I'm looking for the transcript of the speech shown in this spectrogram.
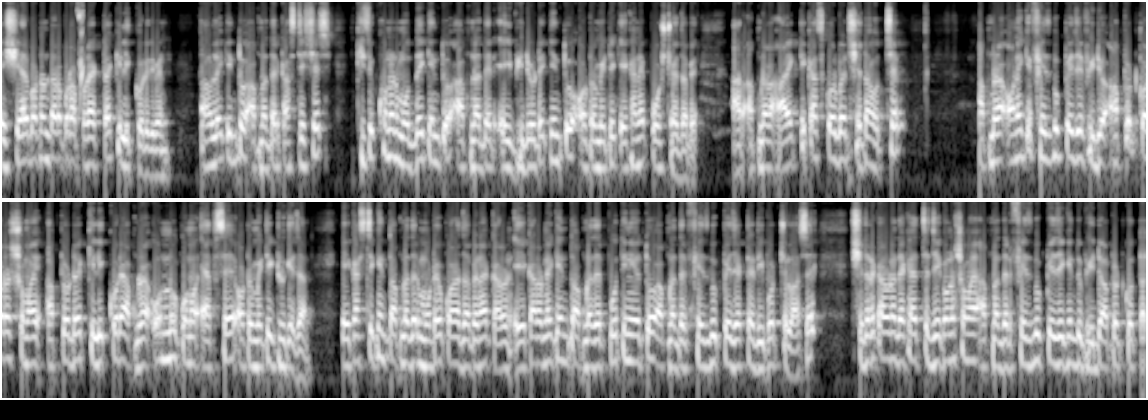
এই শেয়ার বাটনটার উপর আপনারা একটা ক্লিক করে দিবেন। তাহলে কিন্তু আপনাদের কাজটি শেষ। কিছুক্ষণের মধ্যেই কিন্তু আপনাদের এই ভিডিওটি কিন্তু অটোমেটিক এখানে পোস্ট হয়ে যাবে। আর আপনারা আরেকটি কাজ করবেন, সেটা হচ্ছে আপনারা অনেকে ফেসবুক পেজে ভিডিও আপলোড করার সময় আপলোডে ক্লিক করে আপনারা অন্য কোনো অ্যাপসে অটোমেটিক ঢুকে যান। এই কাজটি কিন্তু আপনাদের মোটেও করা যাবে না, কারণ এ কারণে কিন্তু আপনাদের প্রতিনিয়ত আপনাদের ফেসবুক পেজে একটা রিপোর্ট চলে আসে। সেটার কারণে দেখা যাচ্ছে যে কোনো সময় আপনাদের ফেসবুক পেজে কিন্তু ভিডিও আপলোড করতে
